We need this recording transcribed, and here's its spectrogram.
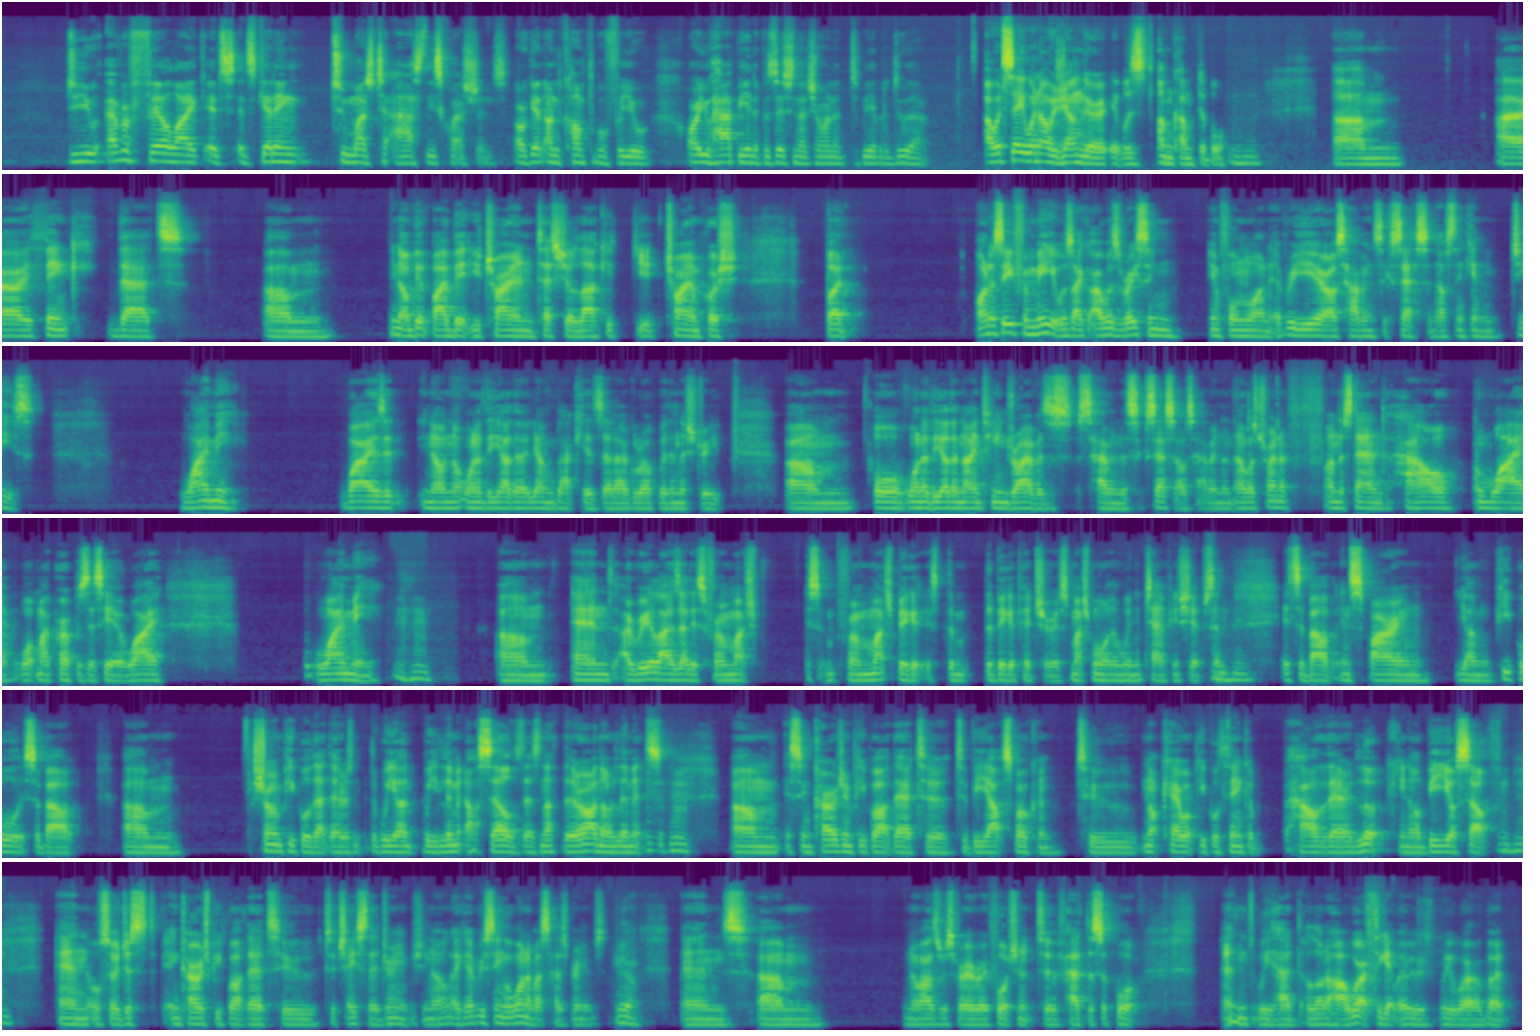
Do you ever feel like it's it's getting too much to ask these questions, or get uncomfortable for you, or are you happy in the position that you're in to be able to do that? I would say when I was younger, it was uncomfortable. Um, I think that, um, you know, bit by bit, you try and test your luck. You you try and push, but honestly, for me, it was like I was racing in Formula One every year. I was having success, and I was thinking, geez, why me? Why is it, you know, not one of the other young black kids that I grew up with in the street? Um, or one of the other 19 drivers having the success I was having. And I was trying to f- understand how and why, what my purpose is here. Why, why me? Um, and I realized that it's for a much, it's a much bigger, it's the, the bigger picture. It's much more than winning championships. And it's about inspiring young people. It's about, um, showing people that there's, we are, we limit ourselves. There's not, there are no limits. Um, it's encouraging people out there to, to be outspoken, to not care what people think of how they look, you know, be yourself. And also just encourage people out there to, to chase their dreams, you know, like every single one of us has dreams. Yeah. And, um, you know, I was just very, very fortunate to have had the support and we had a lot of hard work to get where we, we were. But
